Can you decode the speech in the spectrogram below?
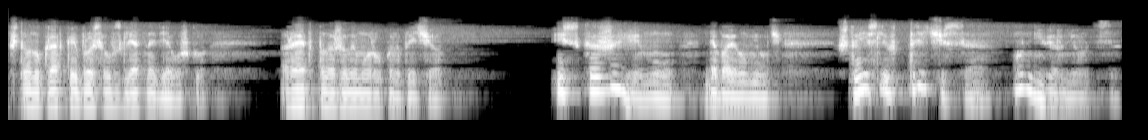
что он украдкой бросил взгляд на девушку. Ред положил ему руку на плечо. «И скажи ему, — добавил Милч, — что если в три часа он не вернется,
